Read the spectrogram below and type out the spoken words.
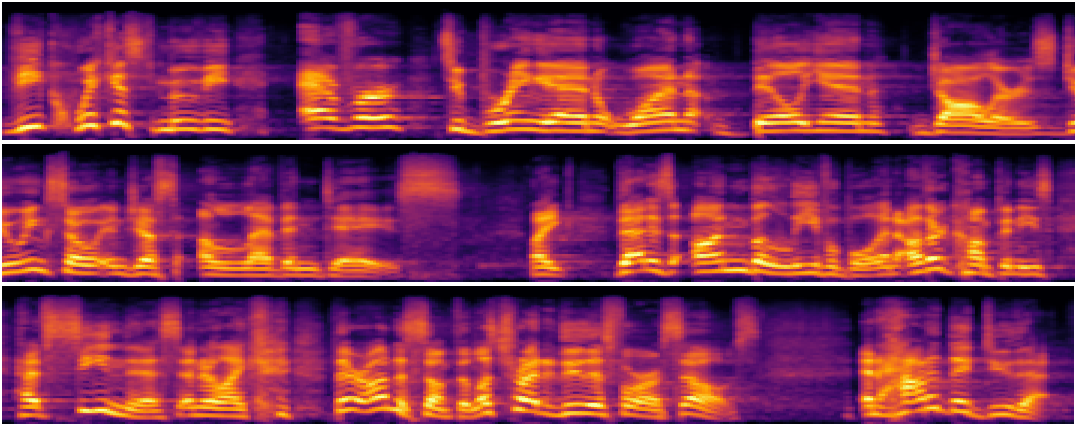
the quickest movie ever to bring in $1 billion, doing so in just 11 days. Like, that is unbelievable. And other companies have seen this and are like, they're onto something. Let's try to do this for ourselves. And how did they do that?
